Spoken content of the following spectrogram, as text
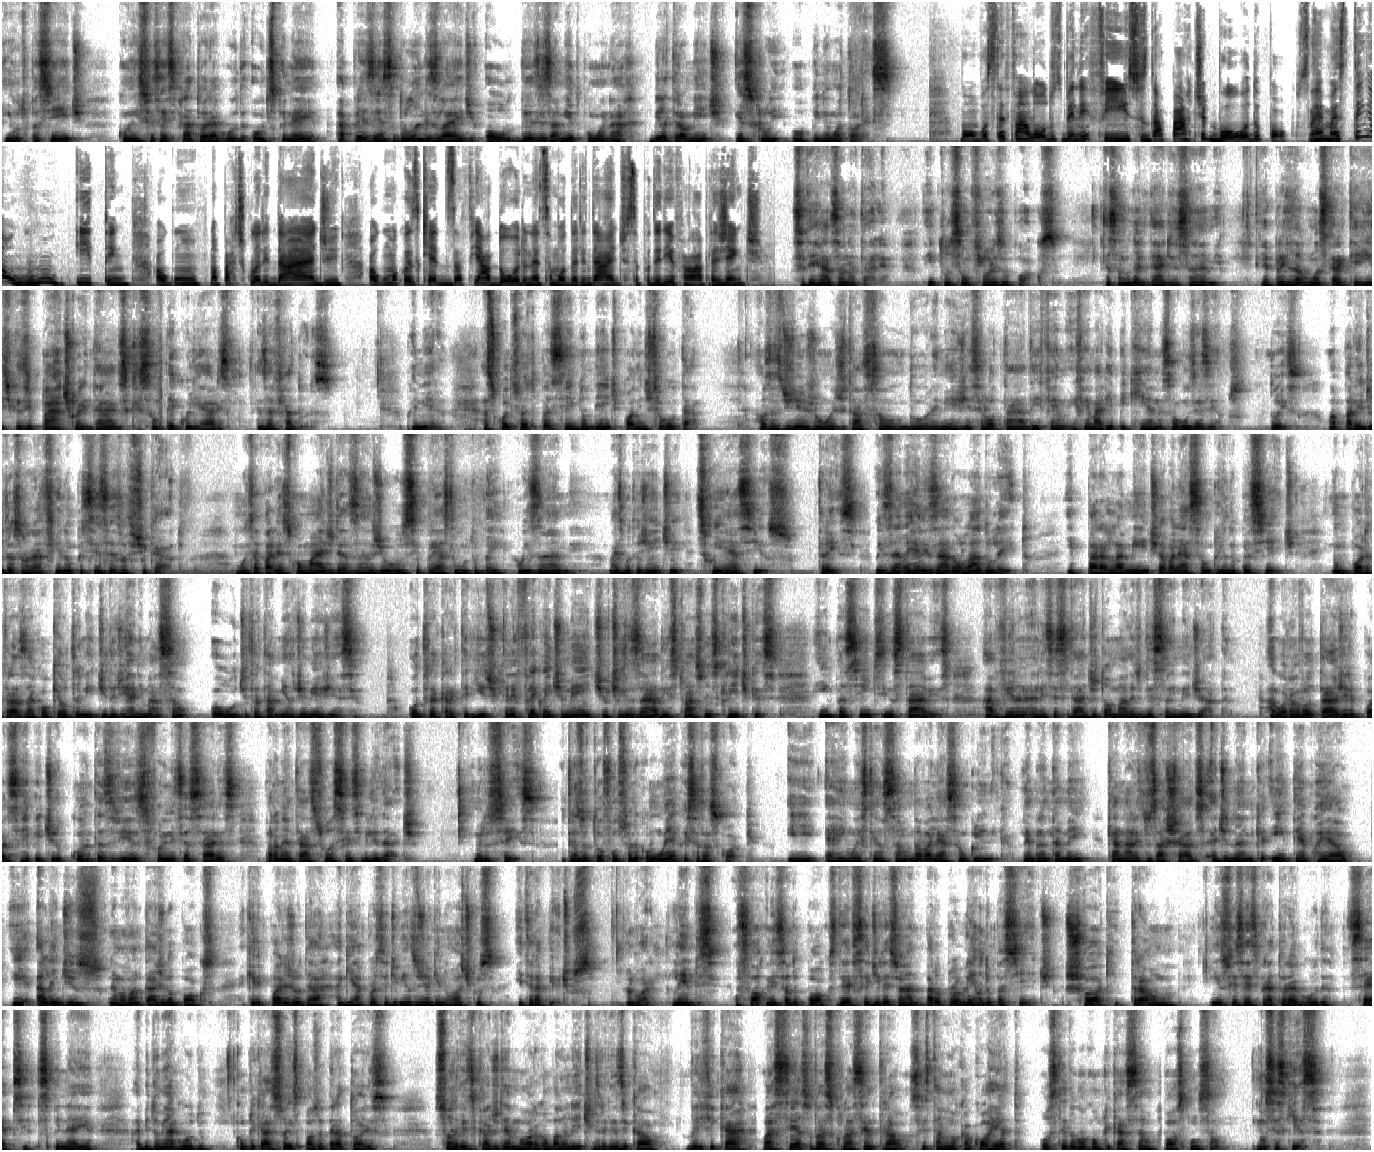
Em outro paciente, com insuficiência respiratória aguda ou dispneia, a presença do lung slide ou deslizamento pulmonar bilateralmente exclui o pneumotórax. Bom, você falou dos benefícios, da parte boa do POCUS, né? Mas tem algum item, alguma particularidade, alguma coisa que é desafiadora nessa modalidade? Você poderia falar pra gente? Você tem razão, Natália. Nem tudo são flores no POCUS. Essa modalidade de exame apresenta algumas características e particularidades que são peculiares e desafiadoras. Primeiro, as condições do paciente do ambiente podem dificultar. Ausência de jejum, agitação, dor, emergência lotada, enfermaria pequena são alguns exemplos. 2. O aparelho de ultrassonografia não precisa ser sofisticado. Muitos aparelhos com mais de 10 anos de uso se prestam muito bem ao exame, mas muita gente desconhece isso. 3. O exame é realizado ao lado do leito e, paralelamente, a avaliação clínica do paciente. Não pode atrasar qualquer outra medida de reanimação ou de tratamento de emergência. Outra característica é frequentemente utilizado em situações críticas e em pacientes instáveis, havendo a necessidade de tomada de decisão imediata. Agora, uma vantagem, ele pode ser repetido quantas vezes forem necessárias para aumentar a sua sensibilidade. Número 6. O transdutor funciona como um ecoestetoscópio e é uma extensão da avaliação clínica. Lembrando também que a análise dos achados é dinâmica e em tempo real, e, além disso, né, uma vantagem no POCUS é que ele pode ajudar a guiar procedimentos diagnósticos e terapêuticos. Agora, lembre-se, o foco inicial do POCUS deve ser direcionado para o problema do paciente: choque, trauma, insuficiência respiratória aguda, sepse, dispneia, abdômen agudo, complicações pós-operatórias, sonda vesical de demora com balonete intravesical, verificar o acesso vascular central se está no local correto ou se teve alguma complicação pós-punção. Não se esqueça,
